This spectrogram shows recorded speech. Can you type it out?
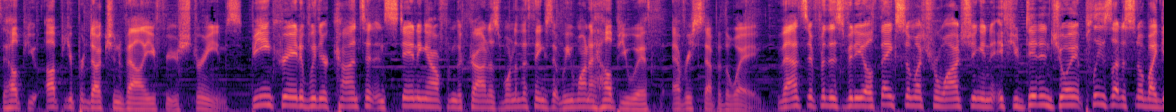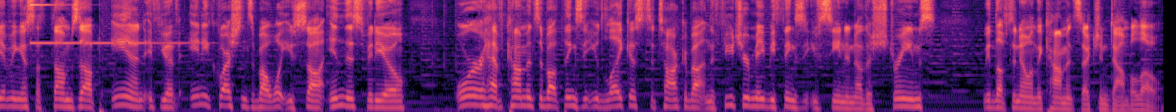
to help you up your production value for your streams. Being creative with your content and standing out from the crowd is one of the things that we want to help you with every step of the way. That's it for this video. Thanks so much for watching. And if you did enjoy it, please let us know by giving us a thumbs up. And if you have any questions about what you saw in this video, or have comments about things that you'd like us to talk about in the future, maybe things that you've seen in other streams. We'd love to know in the comment section down below.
